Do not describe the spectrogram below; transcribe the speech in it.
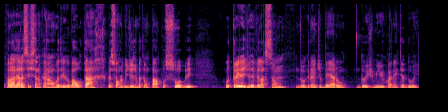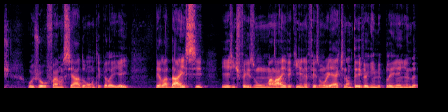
Fala galera, você está no canal Rodrigo Baltar. Pessoal, no vídeo de hoje vai ter um papo sobre o trailer de revelação do Grande Battle 2042. O jogo foi anunciado ontem pela EA, pela DICE, e a gente fez uma live aqui, né? Fez um react, não teve a gameplay ainda,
